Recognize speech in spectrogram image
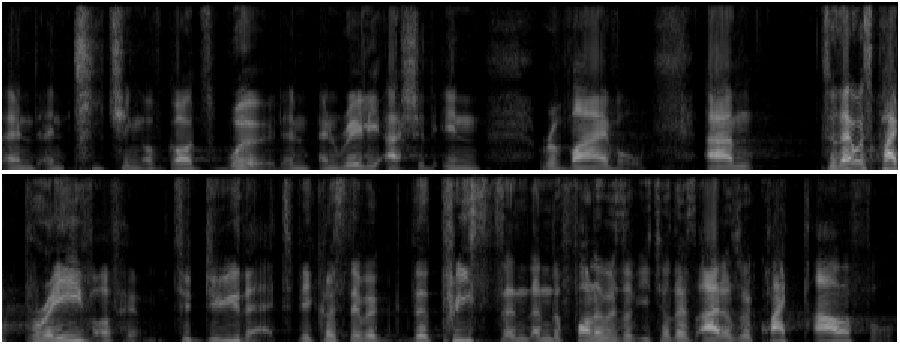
and, and teaching of God's word and, and really ushered in revival. Um, so that was quite brave of him to do that because were, the priests and, and the followers of each of those idols were quite powerful.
